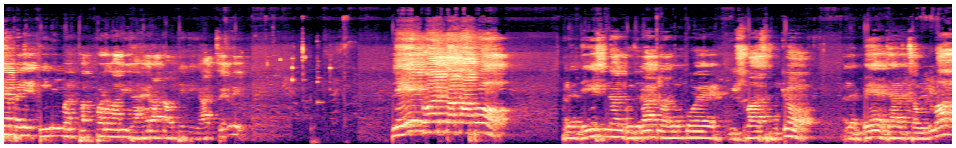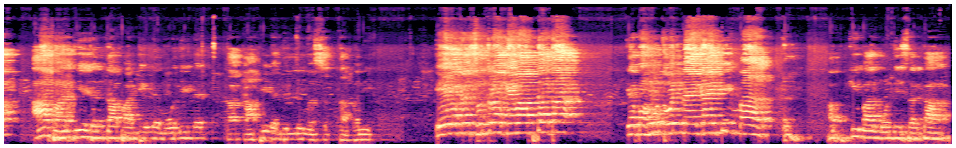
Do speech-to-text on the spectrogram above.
છે. પેલી ટીવીમાં થપ્પડવાની જાહેરાત આવતી હતી. યાદ છે કે એક વાર તક આપો. અને દેશના ગુજરાતના લોકોએ વિશ્વાસ મૂક્યો. અને બે હજાર ચૌદમાં આ ભારતીય જનતા પાર્ટીને મોદીને તક આપીને દિલ્હીમાં સત્તા બની. એ વખત સૂત્ર કહેવા આપતા હતા? કે બહુ થોડી મહેંગાઈ માર અબકી બાર મોદી સરકાર?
